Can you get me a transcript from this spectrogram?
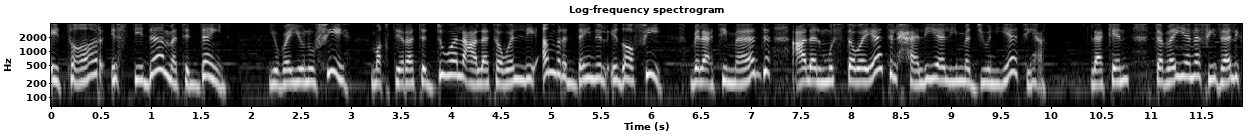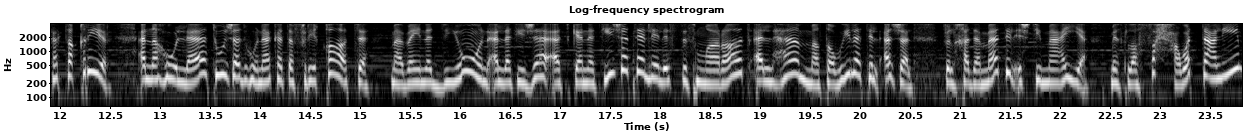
إطار استدامة الدين. يبين فيه مقدرة الدول على تولي أمر الدين الإضافي بالاعتماد على المستويات الحالية لمديونياتها. لكن تبين في ذلك التقرير أنه لا توجد هناك تفريقات ما بين الديون التي جاءت كنتيجة للاستثمارات الهامة طويلة الأجل في الخدمات الاجتماعية مثل الصحة والتعليم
